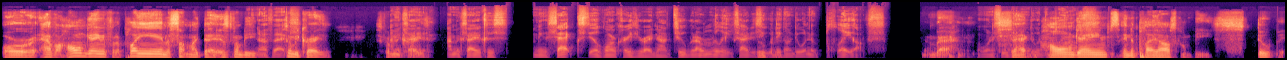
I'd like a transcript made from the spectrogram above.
or have a home game for the play in or something like that. It's gonna be no it's gonna be crazy. It's gonna I'm be excited. crazy. I'm excited because I mean, Sac's still going crazy right now too. But I'm really excited to see what mm-hmm. they're gonna do in the playoffs. Bruh. I want to see Sack gonna do the home playoffs. games in the playoffs gonna be stupid.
